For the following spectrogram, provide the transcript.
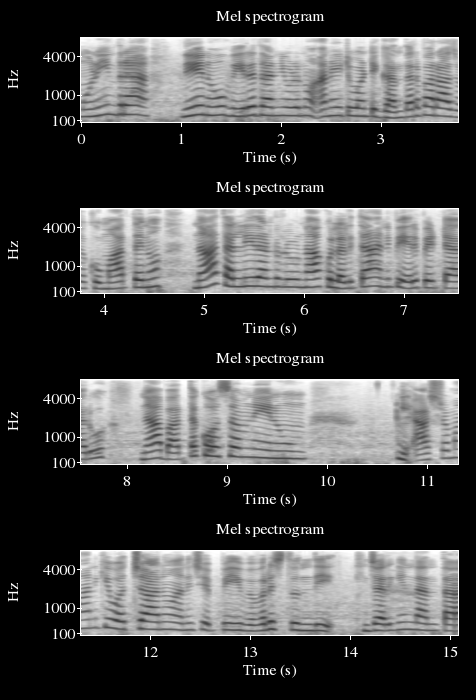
మునీంద్ర నేను వీరధన్యుడును అనేటువంటి గంధర్వరాజ కుమార్తెను నా తల్లిదండ్రులు నాకు లలిత అని పేరు పెట్టారు. నా భర్త కోసం నేను ఆశ్రమానికి వచ్చాను అని చెప్పి వివరిస్తుంది. జరిగిందంతా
